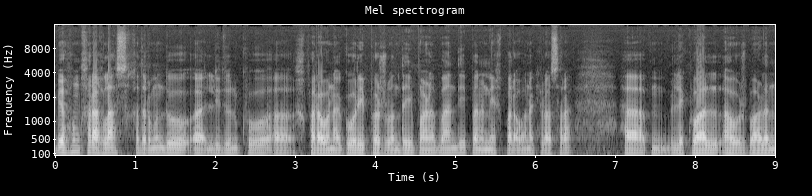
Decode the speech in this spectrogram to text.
بیا هم ښه راغلاست قدرمندو لیدونکو خپرونه ګوري په ژوندۍ بڼه باندې په نننۍ خپرونه کې راسره لیکوال او ژباړن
